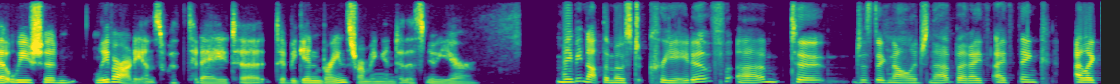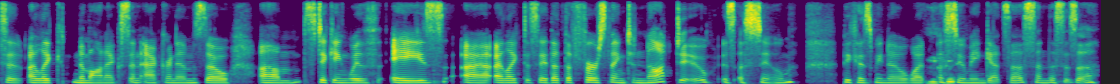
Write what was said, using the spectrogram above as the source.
that we should leave our audience with today to, to begin brainstorming into this new year? maybe not the most creative um, to just acknowledge that, but I, I think I like to I like mnemonics and acronyms. So um, sticking with A's, uh, I like to say that the first thing to not do is assume, because we know what mm-hmm. assuming gets us, and this is a,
